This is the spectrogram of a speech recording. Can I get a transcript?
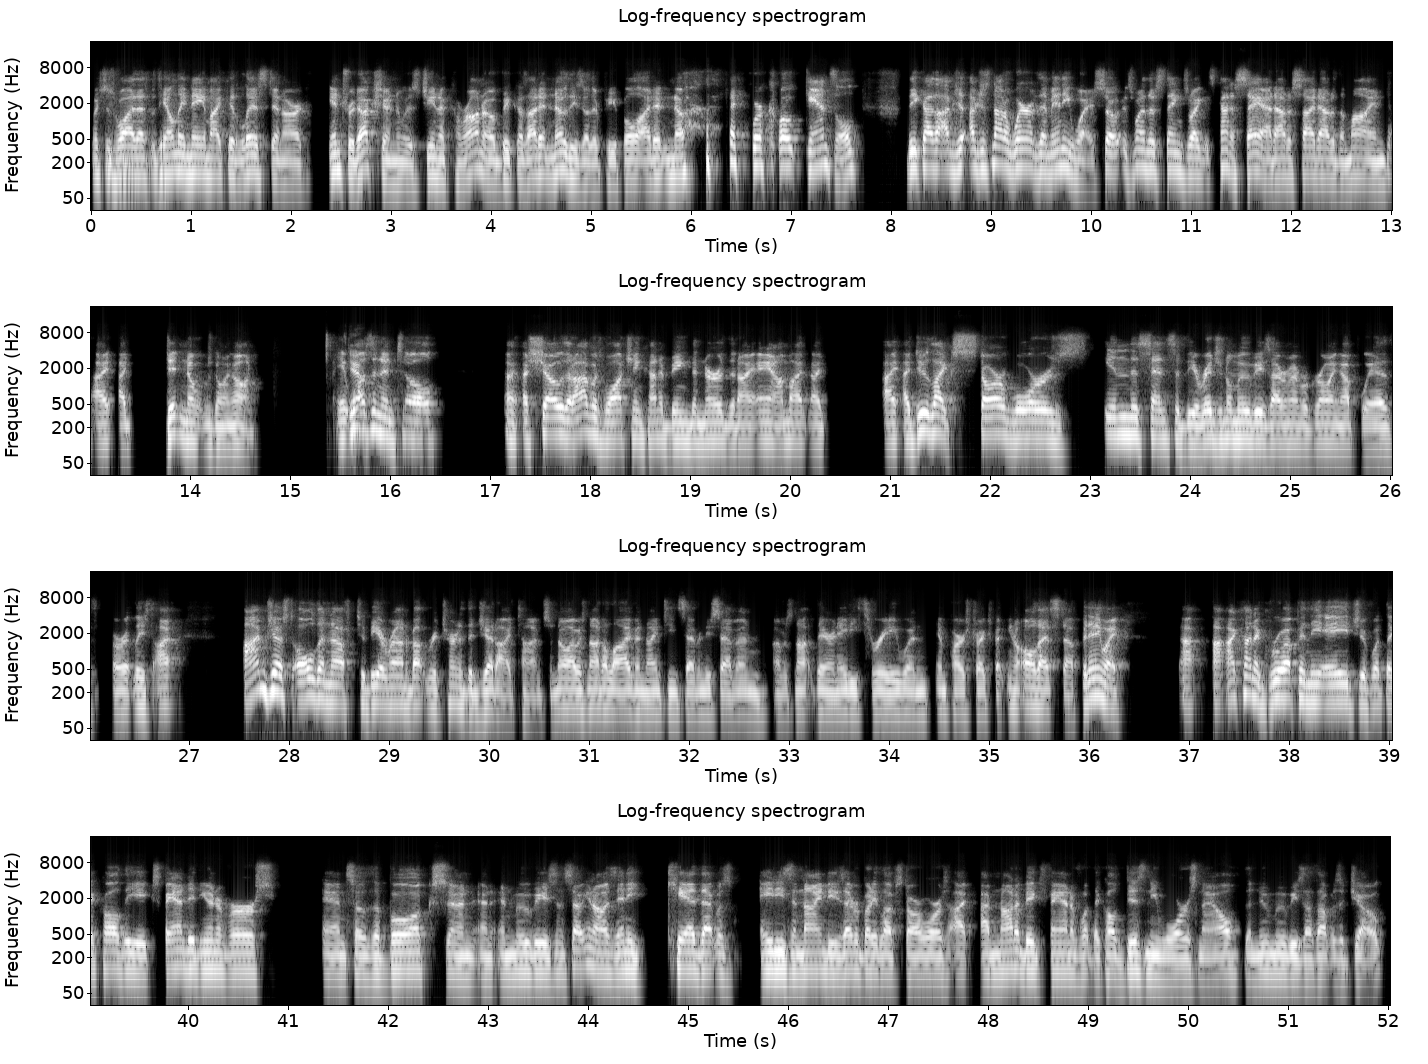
which is why that's the only name I could list in our introduction was Gina Carano because I didn't know these other people. I didn't know they were quote canceled because I'm just, I'm just not aware of them anyway. So it's one of those things like it's kind of sad, out of sight, out of the mind. I, I didn't know what was going on. It Yeah. wasn't until a, show that I was watching, kind of being the nerd that I am. I, I I, I do like Star Wars in the sense of the original movies I remember growing up with, or at least I. I'm just old enough to be around about Return of the Jedi time. So no, I was not alive in 1977. I was not there in '83 when Empire Strikes Back. You know all that stuff. But anyway, I, I kind of grew up in the age of what they call the expanded universe, and so the books and and and movies. And so you know, as any kid, that was 80s and 90s, everybody loved Star Wars. I, I'm not a big fan of what they call Disney Wars now. The new movies I thought was a joke.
